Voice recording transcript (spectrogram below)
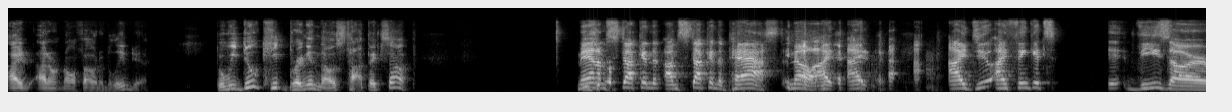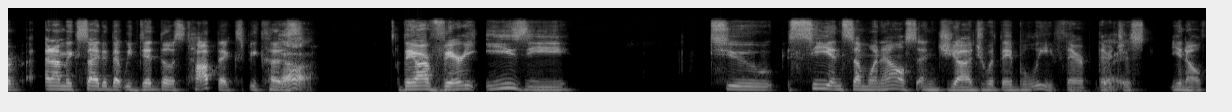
I I don't know if I would have believed you. But we do keep bringing those topics up. Man, These I'm are- stuck in the I'm stuck in the past. No, I I I, I do I think it's it, these are and I'm excited that we did those topics because Yeah, they are very easy to see in someone else and judge what they believe. They're they're Right. just, you know,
